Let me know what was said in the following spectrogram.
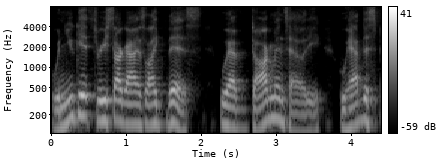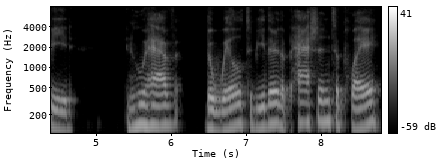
When you get three star guys like this who have dog mentality, who have the speed, and who have the will to be there, the passion to play,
